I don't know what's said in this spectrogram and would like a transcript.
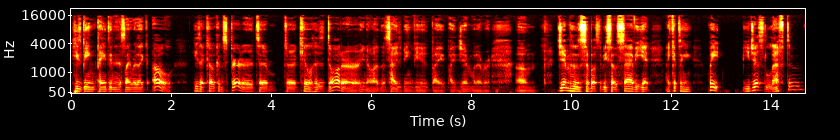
he's being painted in this light where like, oh, he's a co-conspirator to, to kill his daughter. You know, that's how he's being viewed by, by Jim, whatever. Um, Jim, who's supposed to be so savvy, yet I kept thinking, wait, you just left him?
